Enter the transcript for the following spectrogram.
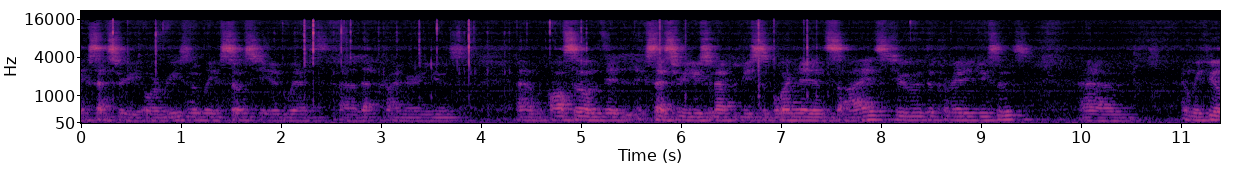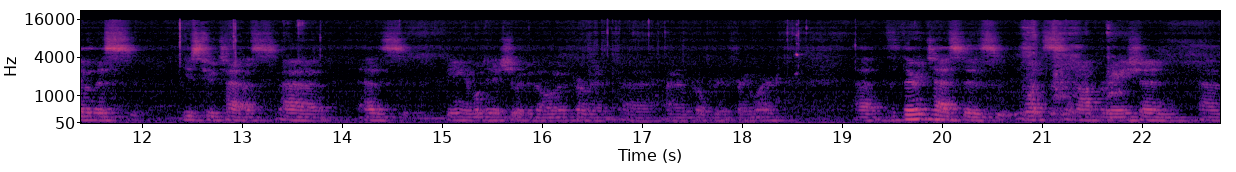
accessory or reasonably associated with uh, that also, the accessory use would have to be subordinate in size to the permitted uses. Um, and we feel that this, these two tests, uh, as being able to issue a development permit uh, an appropriate framework. Uh, the third test is once in operation, um,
